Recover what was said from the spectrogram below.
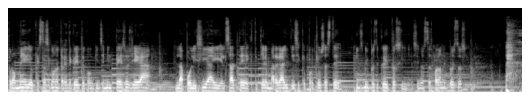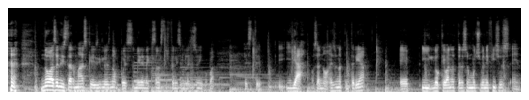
promedio que estás sacando una tarjeta de crédito con 15 mil pesos, llega la policía y el SAT te, te quiere embargar y te dice que por qué usaste 15 mil pesos de crédito si, si no estás pagando impuestos. no vas a necesitar más que decirles, no, pues miren, aquí están las transferencias, me las hizo mi papá. Este, y ya, o sea, no, es una tontería. Eh, y lo que van a tener son muchos beneficios en,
